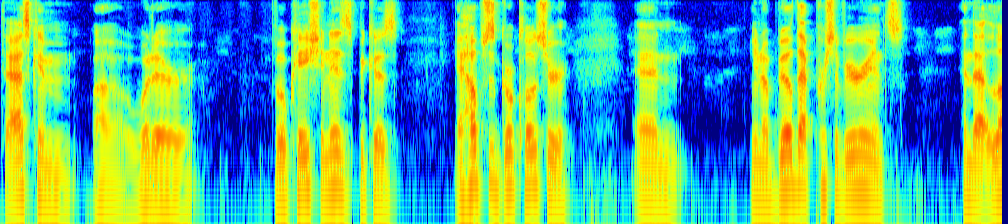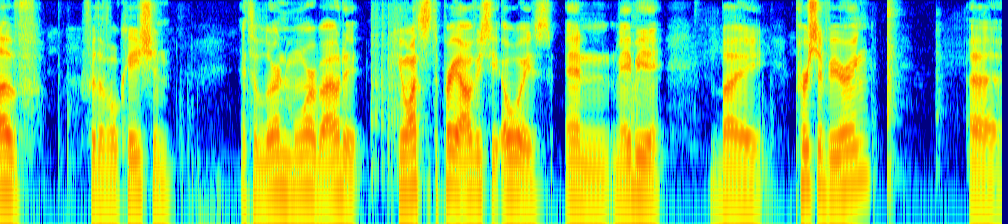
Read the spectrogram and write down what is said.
to ask him uh, what our vocation is because it helps us grow closer and you know build that perseverance and that love for the vocation and to learn more about it. He wants us to pray obviously always and maybe by persevering uh,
